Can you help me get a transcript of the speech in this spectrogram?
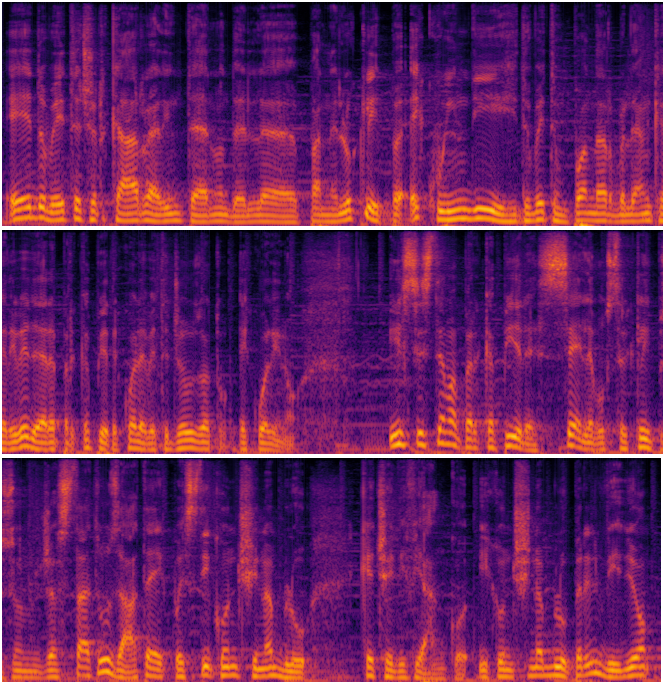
e dovete cercarle all'interno del pannello clip e quindi dovete un po' andarvele anche a rivedere per capire quali avete già usato e quali no. Il sistema per capire se le vostre clip sono già state usate è quest'iconcina blu che c'è di fianco. Iconcina blu per il video,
